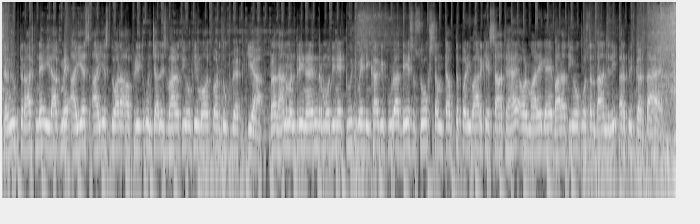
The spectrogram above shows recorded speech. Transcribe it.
संयुक्त राष्ट्र ने इराक में आईएसआईएस द्वारा अपहृत उनचालीस भारतीयों की मौत पर दुख व्यक्त किया। प्रधानमंत्री नरेंद्र मोदी ने ट्वीट में लिखा कि पूरा देश शोक संतप्त परिवार के साथ है और मारे गए भारतीयों को श्रद्धांजलि अर्पित करता है।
